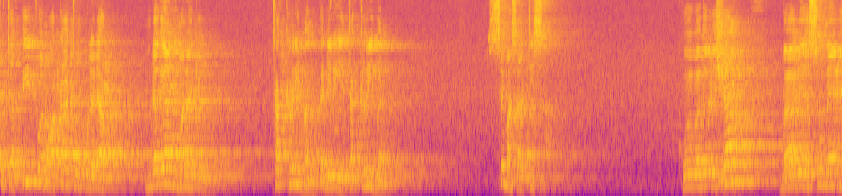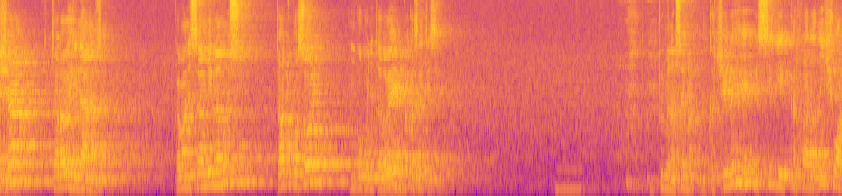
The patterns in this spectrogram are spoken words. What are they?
tutapitwa na wakati wa kulala. Muda gani maana yake? Takriban kadiria takriban. Sema saa tisa. Kwa hiyo baada ya isha baada ya sunna ya isha tarawih inaanza. Kama ni saa mbili na nusu tatu kasoro mko kwenye tarawih mpaka saa tisa Mtume anasema mkachelee isije ikafaradhishwa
